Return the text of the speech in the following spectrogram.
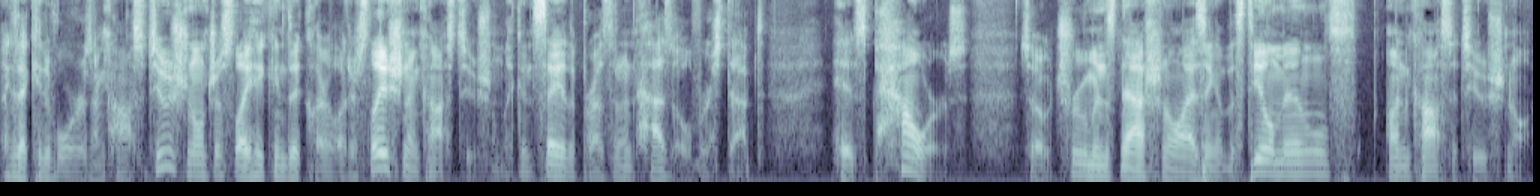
executive orders unconstitutional, just like it can declare legislation unconstitutional. It can say the president has overstepped his powers. So Truman's nationalizing of the steel mills, unconstitutional.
